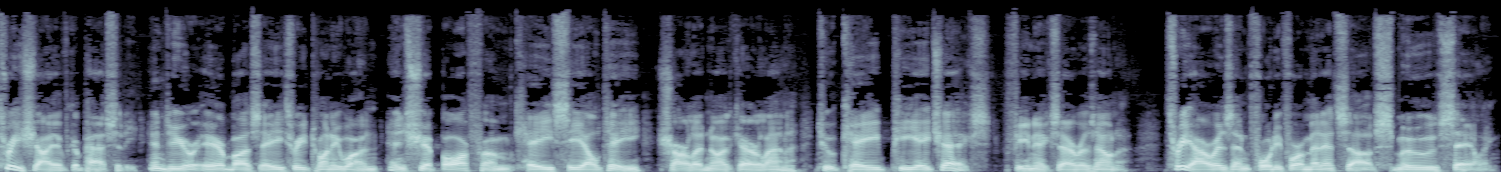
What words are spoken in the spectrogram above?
three shy of capacity, into your Airbus A321 and ship off from KCLT, Charlotte, North Carolina, to KPHX, Phoenix, Arizona. Three hours and 44 minutes of smooth sailing.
